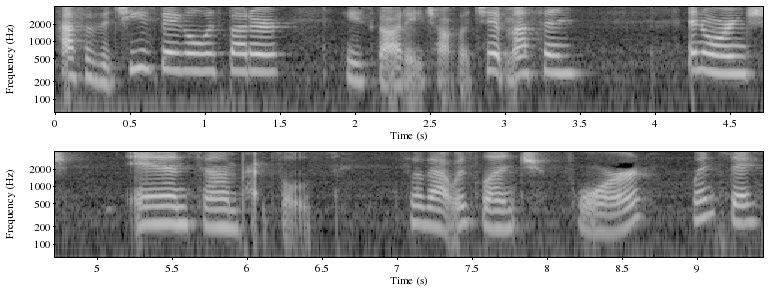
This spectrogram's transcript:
half of a cheese bagel with butter, he's got a chocolate chip muffin, an orange, and some pretzels. So that was lunch for Wednesday.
